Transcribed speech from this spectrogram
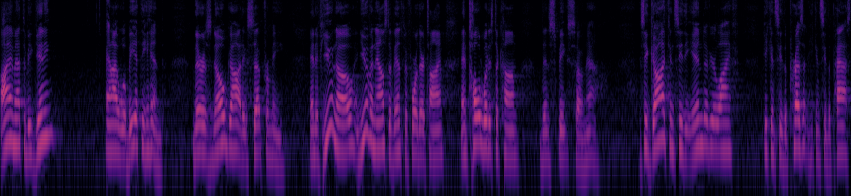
I am at the beginning and I will be at the end. There is no God except for me. And if you know and you have announced events before their time and told what is to come, then speak so now. You see, God can see the end of your life he can see the present, He can see the past,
